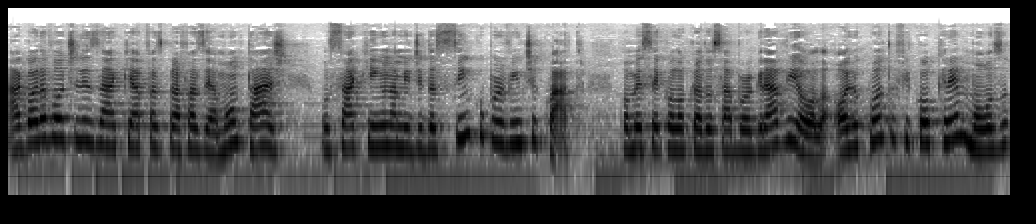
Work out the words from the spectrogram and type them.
Agora eu vou utilizar aqui para fazer a montagem o saquinho na medida 5 por 24. Comecei colocando o sabor graviola. Olha o quanto ficou cremoso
